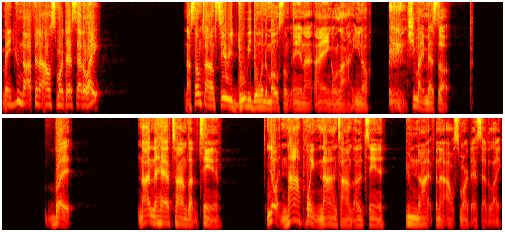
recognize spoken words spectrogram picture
Man, you not finna outsmart that satellite. Now, sometimes Siri do be doing the most, um, and I, I ain't gonna lie, you know, she might mess up. But nine and a half times out of 10, you know what, 9.9 times out of 10, you not finna outsmart that satellite.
